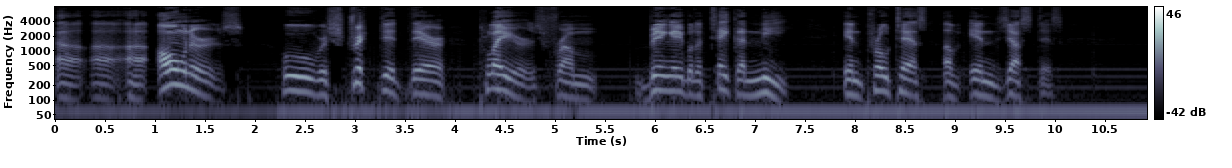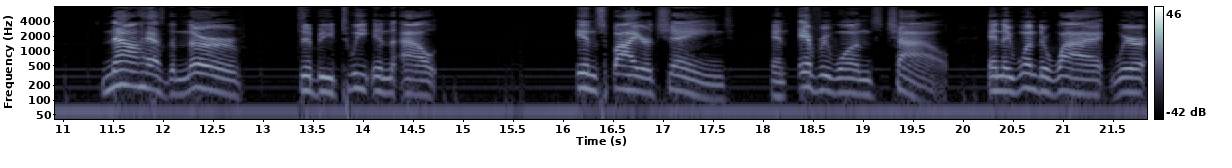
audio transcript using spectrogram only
uh, uh, uh, owners who restricted their players from being able to take a knee in protest of injustice now has the nerve to be tweeting out inspire change and everyone's child. And they wonder why we're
